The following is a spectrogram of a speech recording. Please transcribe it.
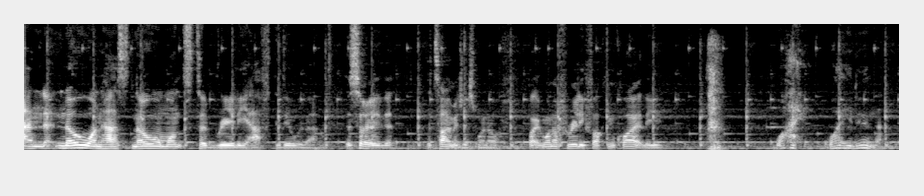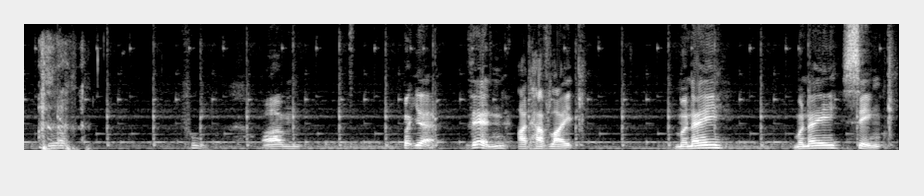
and no one has, no one wants to really have to deal with that. Sorry, the, the timer just went off, but it went off really fucking quietly. Why? Why are you doing that? Fool. Um, but yeah, then I'd have like Monet, Monet, Sync,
